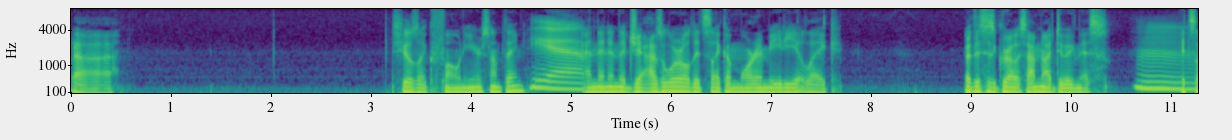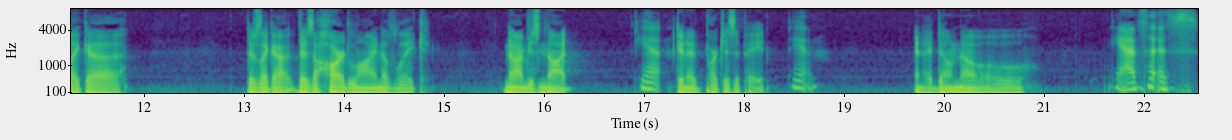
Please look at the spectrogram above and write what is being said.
uh feels like phony or something Yeah. and then in the jazz world it's like a more immediate like oh this is gross i'm not doing this Mm. it's like a there's like a there's a hard line of like no i'm just not yeah. gonna participate Yeah. and i don't know Yeah, it's, it's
